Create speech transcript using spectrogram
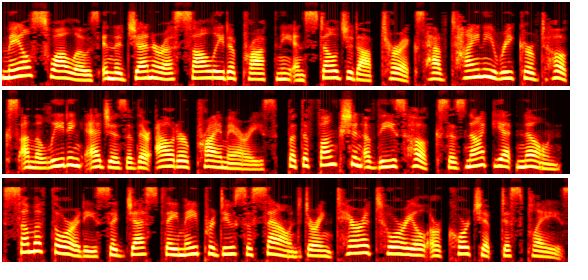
Male swallows in the genera Psalidoprocne and Stelgidopteryx have tiny recurved hooks on the leading edges of their outer primaries, but the function of these hooks is not yet known. Some authorities suggest they may produce a sound during territorial or courtship displays.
